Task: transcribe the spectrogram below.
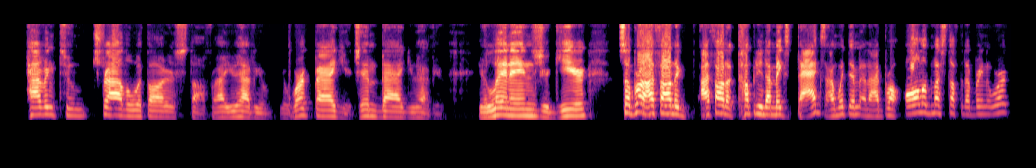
having to travel with all your stuff, right? You have your your work bag, your gym bag, you have your your linens, your gear. So, bro, I found a I found a company that makes bags. I went them and I brought all of my stuff that I bring to work.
